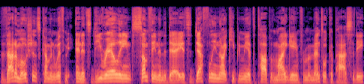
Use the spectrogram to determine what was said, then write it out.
that emotion's coming with me and it's derailing something in the day. It's definitely not keeping me at the top of my game from a mental capacity.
